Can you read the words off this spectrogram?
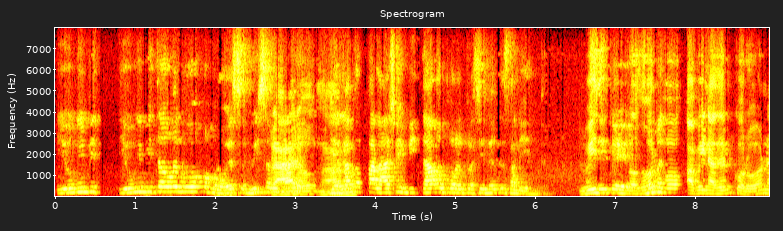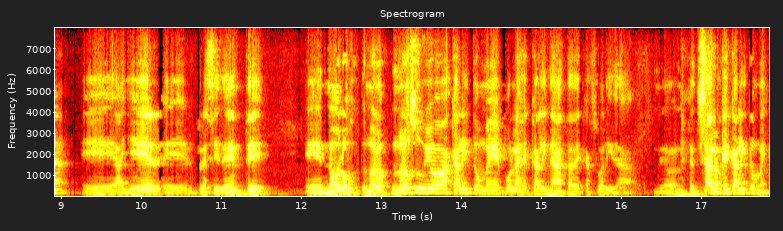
y un invitado y un invitado de lujo como lo es Luis Abinader, llegando al Palacio invitado por el presidente saliente. Luis Rodolfo Abinader Corona, eh, ayer eh, el presidente eh, no, lo, no, lo, no, lo, subió a Calitomé por las escalinatas de casualidad. ¿Sabes lo que es Calitomé?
